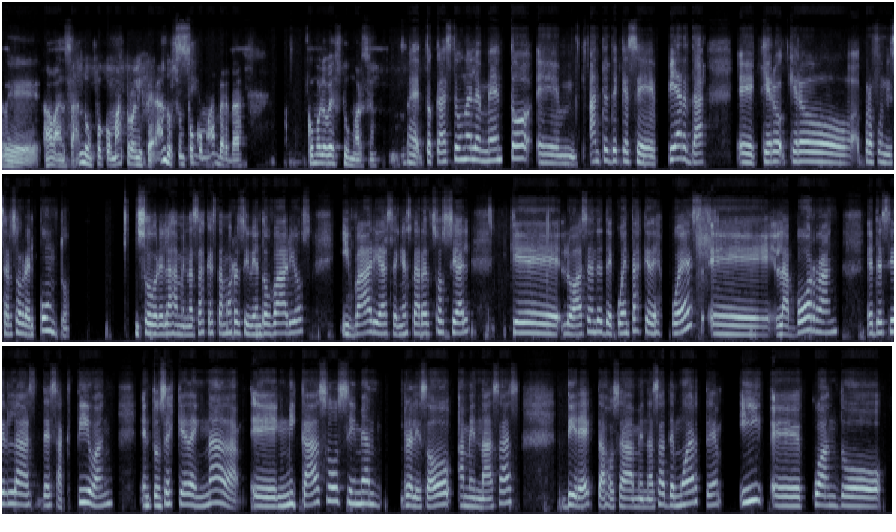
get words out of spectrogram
eh, avanzando un poco más, proliferándose un poco más, ¿verdad? ¿Cómo lo ves tú, Marcela? Tocaste un elemento, em, antes de que se pierda, quiero, quiero profundizar sobre el punto sobre las amenazas que estamos recibiendo varios y varias en esta red social que lo hacen desde cuentas que después eh, las borran, es decir, las desactivan, entonces queda en nada. en mi caso sí me han realizado amenazas directas, o sea, amenazas de muerte y eh, cuando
